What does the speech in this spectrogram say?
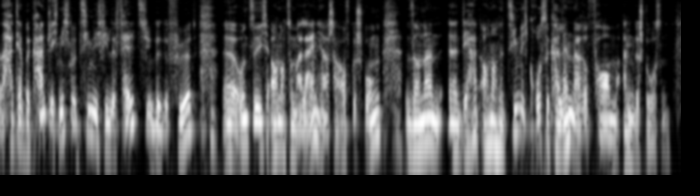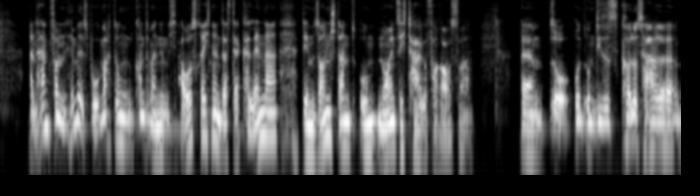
hat ja bekanntlich nicht nur ziemlich viele Feldzüge geführt äh, und sich auch noch zum Alleinherrscher aufgeschwungen, sondern äh, der hat auch noch eine ziemlich große Kalenderreform angestoßen. Anhand von Himmelsbeobachtungen konnte man nämlich ausrechnen, dass der Kalender dem Sonnenstand um 90 Tage voraus war. Ähm, so, und um dieses kolossale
